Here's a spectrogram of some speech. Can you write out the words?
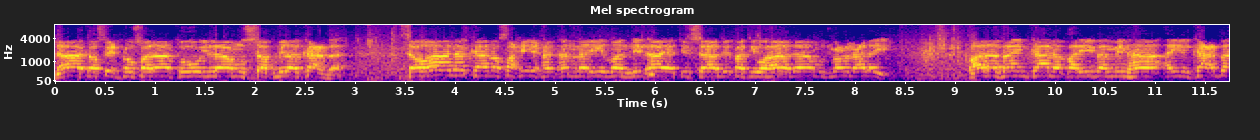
لا تصح صلاته إلا مستقبل الكعبة. سواء كان صحيحا أم مريضا للآية السابقة وهذا مجمع عليه. قال فإن كان قريبا منها أي الكعبة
